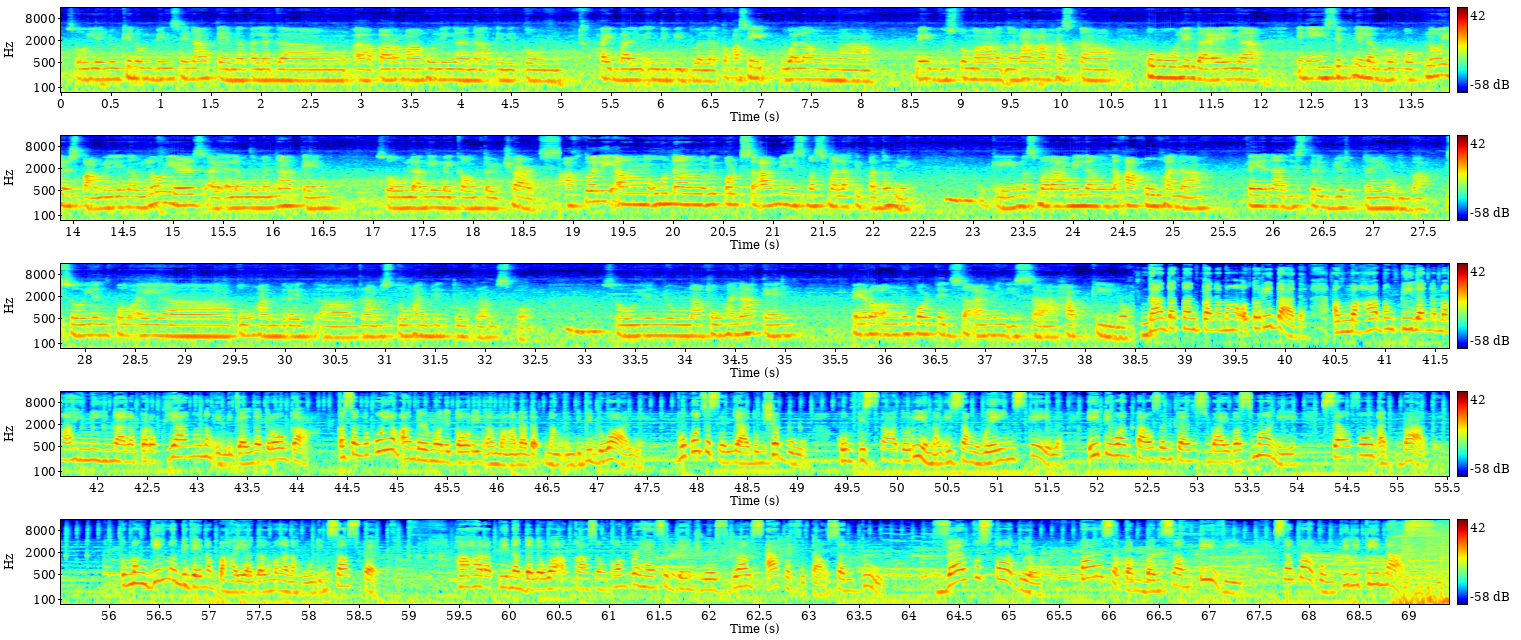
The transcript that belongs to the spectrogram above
So yan yung kinumbinsi natin na talagang ah, para mahuli nga natin itong high value individual na to kasi walang ah, may gusto mga nangangahas na humuli dahil nga iniisip nila group of lawyers, family ng lawyers ay alam naman natin So, laging may counter charge. Actually, ang unang report sa amin is mas malaki pa doon eh. Okay, mas marami lang nakakuha na kaya na-distribute na yung iba. So, yan po ay ah, 200 ah, grams, 202 grams po. So, yun yung nakuha natin. Pero ang reported sa amin is sa half kilo. Nadatnan pa ng mga otoridad ang mahabang pila ng mga hinihinalang parokyano ng illegal na droga. Kasalukuyang under monitoring ang mga nadatnang individual. Bukod sa selyadong shabu, kumpiskado rin ang isang weighing scale, 81,000 pesos by bus money, cellphone at bag. Tumangging magbigay ng pahayag ang mga nahuling suspect. Haharapin ng dalawa ang kasong Comprehensive Dangerous Drugs Act of 2002. Vel Custodio para sa Pambansang TV sa Bagong Pilipinas.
